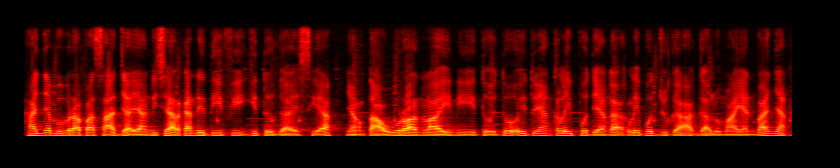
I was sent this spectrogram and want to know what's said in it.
hanya beberapa saja yang disiarkan di TV gitu guys ya. Yang tawuran lah ini itu itu itu yang keliput. Ya nggak keliput juga agak lumayan banyak.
